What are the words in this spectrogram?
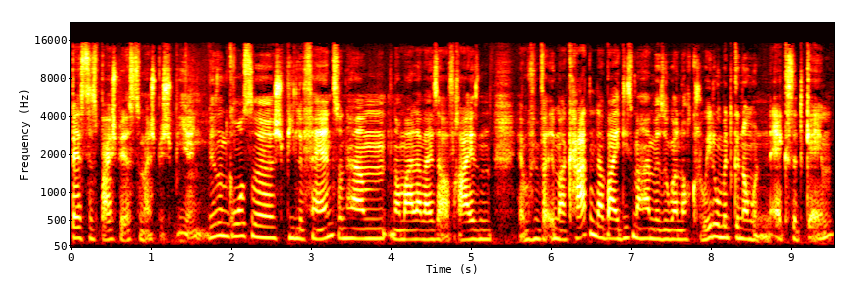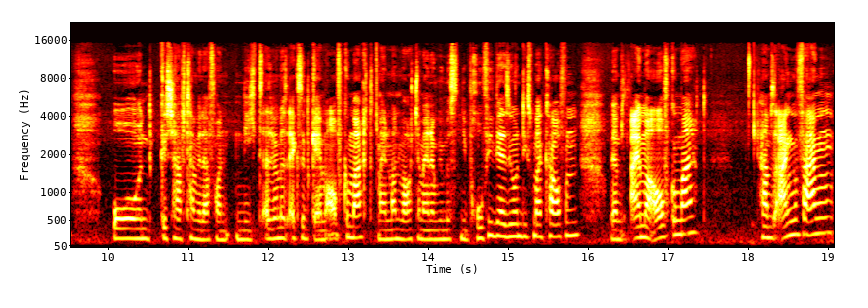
bestes Beispiel ist zum Beispiel Spielen. Wir sind große Spiele-Fans und haben normalerweise auf Reisen, wir haben auf jeden Fall immer Karten dabei. Diesmal haben wir sogar noch Cluedo mitgenommen und ein Exit-Game. Und geschafft haben wir davon nichts. Also wir haben das Exit-Game aufgemacht. Mein Mann war auch der Meinung, wir müssten die Profi-Version diesmal kaufen. Wir haben es einmal aufgemacht, haben es angefangen,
